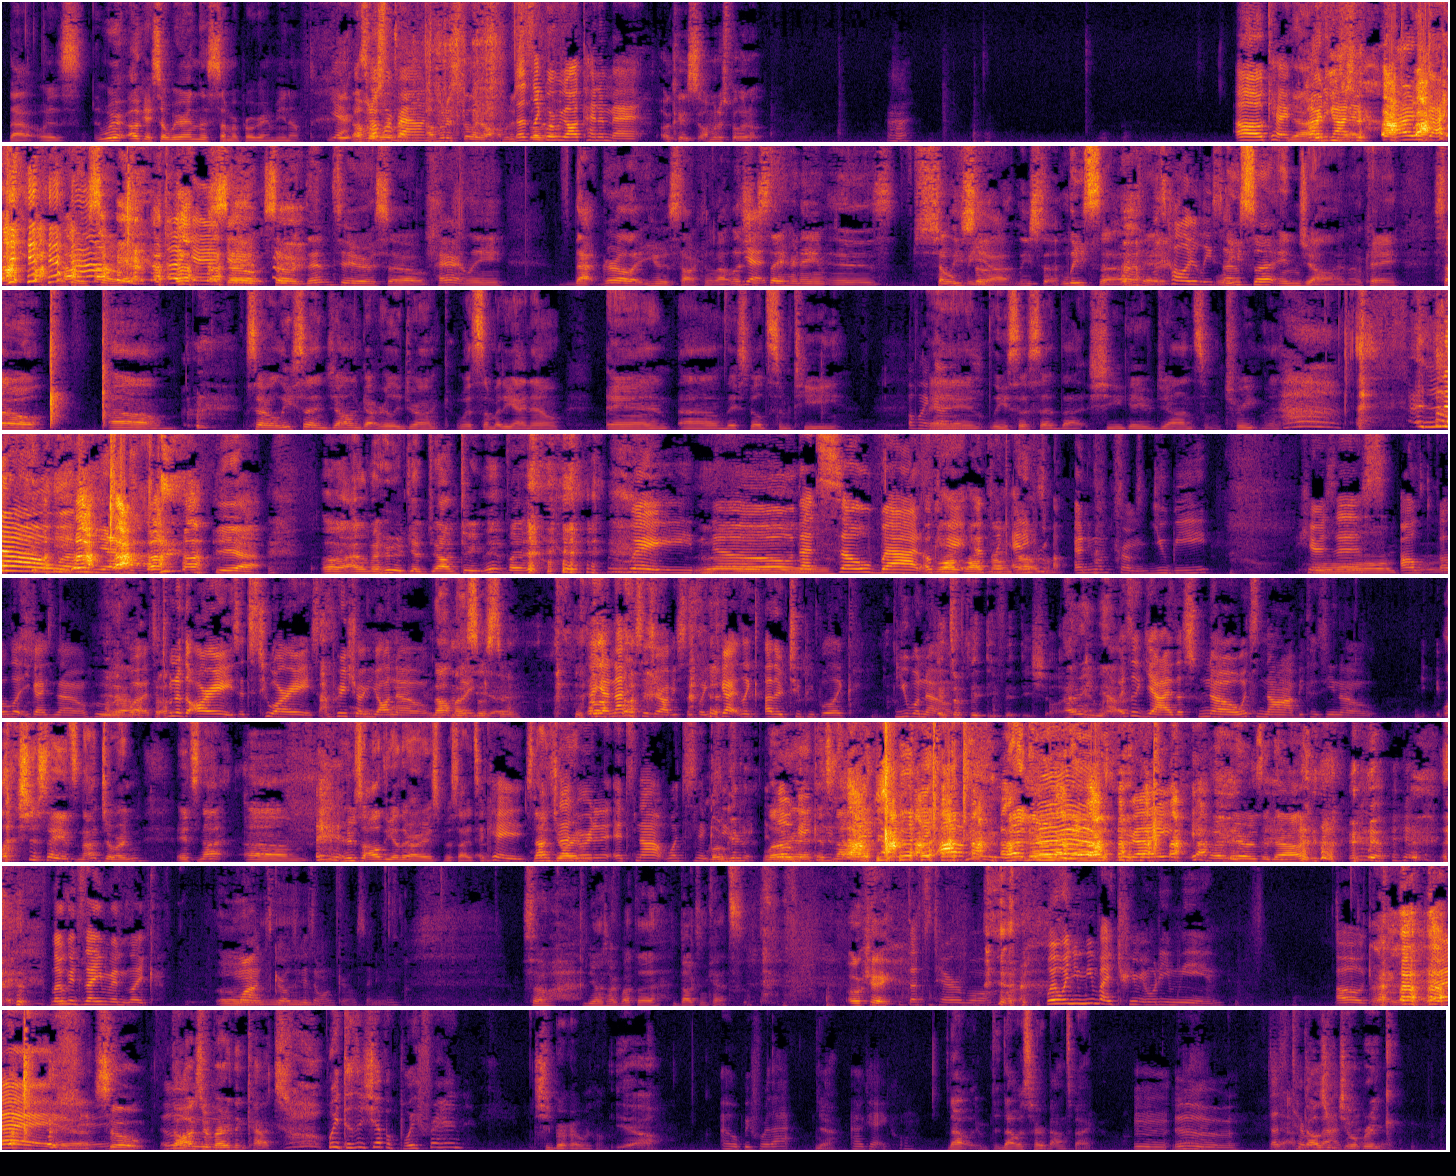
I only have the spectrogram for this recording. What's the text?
that was we're okay. So we're in this summer program, you know. Yeah. I'm That's gonna, what we're Summer I'm gonna spell it out. I'm gonna That's spell like it where out. we all kind of met. Okay, so I'm gonna spell it out. Oh, okay. Yeah. I already got it. I already got it. Okay, so okay, okay. So so then too. So apparently, that girl that he was talking about. Let's Yes. just say her name is Sophia. Lisa. Lisa. Lisa. Okay. Let's call her Lisa. Lisa and John, okay? So um so Lisa and John got really drunk with somebody I know and um they spilled some tea Oh my god. and Lisa said that she gave John some treatment. no. yeah. Yeah. Oh, I don't know who would give John treatment, but Wait, no, Oh. that's so bad. Block, Okay, block, if like any 9000. from, anyone from UB hears oh, this, Oh, I'll I'll let you guys know who Yeah. it was. It's one of the RAs. It's two RAs. I'm pretty sure y'all know. not my like, sister. Oh, yeah, not his sister obviously, but you got like other two people. Like you will know. It's a 50-50 shot. I mean, yeah. It's like yeah, that's no, it's not because you know. Let's just say it's not Jordan. It's not um who's all the other artists besides him? Okay, It's not Jordan. It's not what's his name? Logan? he's- Logan, Logan. 'cause it's he's not- like, um, That narrows it down. Right? That narrows it down. Logan's not even like Oh, wants girls. He doesn't want girls anyway. So, do you want to talk about the dogs and cats? Okay. That's terrible. Wait, when you mean by treatment, what do you mean? Oh, okay. Yeah. Hey, okay. So dogs are better than cats. Wait, doesn't she have a boyfriend? she broke up with him. Yeah. Oh, before that. Yeah. Okay, cool. That that was her bounce back. Mm, ooh, that's Yeah, a terrible. Dogs are bad- jailbreak.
